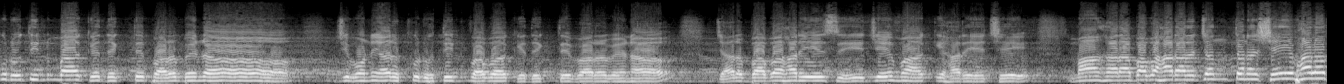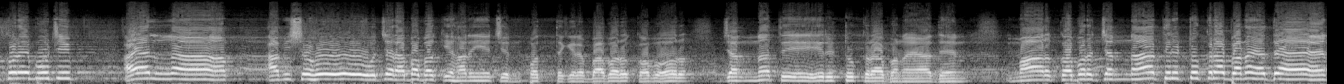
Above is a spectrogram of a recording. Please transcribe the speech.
কোনোদিন মাকে দেখতে পারবে না। জীবনে আর কোনোদিন বাবাকে দেখতে পারবে না। যার বাবা হারিয়েছে, যে মাকে হারিয়েছে, মা হারা, বাবা হারার যন্ত্রণা সেই ভালো করে বুঝি। আল্লাহ, আমি সহ যারা বাবাকে হারিয়েছেন, প্রত্যেকের বাবার কবর জান্নাতের টুকরা বানায়া দেন। মার কবর জান্নাতের টুকরা বানায়া দেন।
